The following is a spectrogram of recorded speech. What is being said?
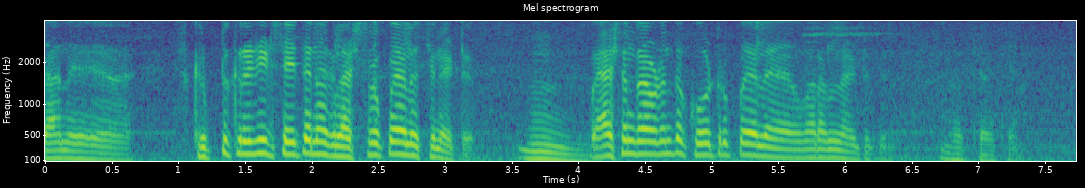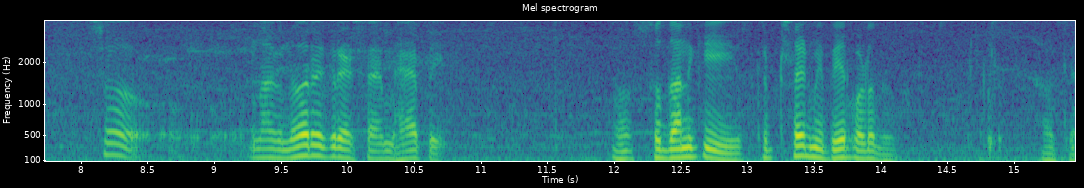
దాని స్క్రిప్ట్ క్రెడిట్స్ అయితే నాకు లక్ష రూపాయలు వచ్చినట్టు. వేషన్ రావడంతో కోటి రూపాయల వరం లాంటిది. Okay okay. సో నాకు no regrets I'm happy so దానికి స్క్రిప్ట్ సైడ్ మీ పేరు పడదు. ఓకే.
